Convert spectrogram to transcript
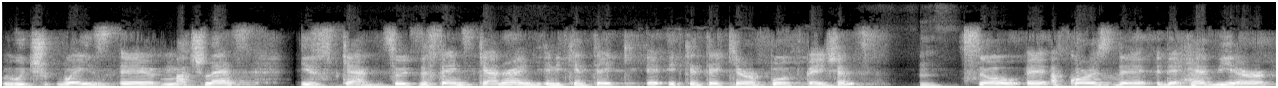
which weighs much less, is scanned. So it's the same scanner, and, and it can take it can take care of both patients. Hmm. So uh, of course, the the heavier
